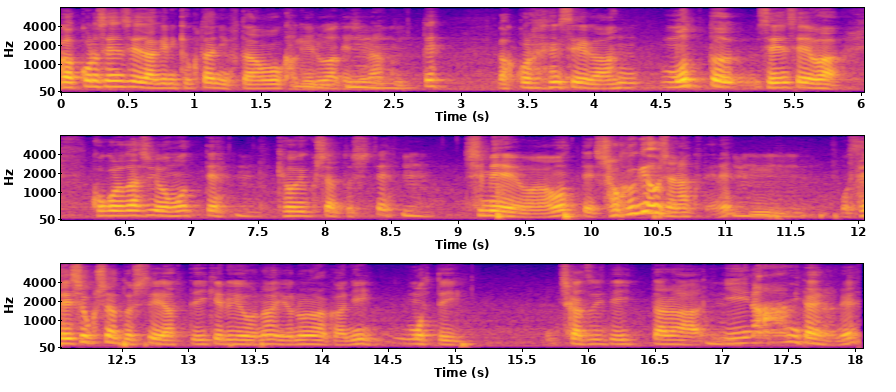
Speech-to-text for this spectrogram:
学校の先生だけに極端に負担をかけるわけじゃなくって、学校の先生がもっと先生は志を持って教育者としてうん。使命を持って職業じゃなくてね、うん。もう聖職者としてやっていけるような世の中に持ってい近づいていったらいいなみたいなね、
